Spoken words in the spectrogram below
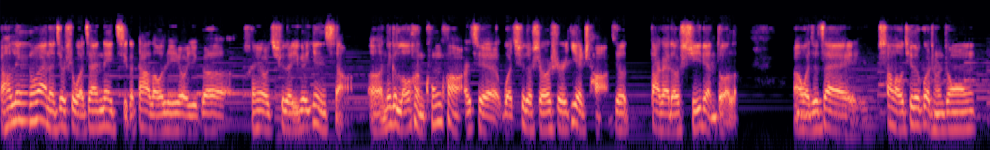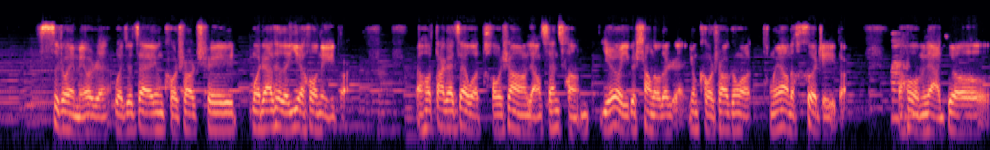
然后另外呢，就是我在那几个大楼里有一个很有趣的一个印象，呃，那个楼很空旷，而且我去的时候是夜场，就大概都十一点多了。然后我就在上楼梯的过程中，四周也没有人，我就在用口哨吹莫扎特的夜后那一段然后大概在我头上两三层也有一个上楼的人用口哨跟我同样的和这一段然后我们俩就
